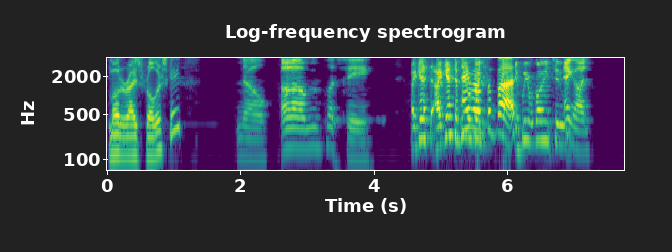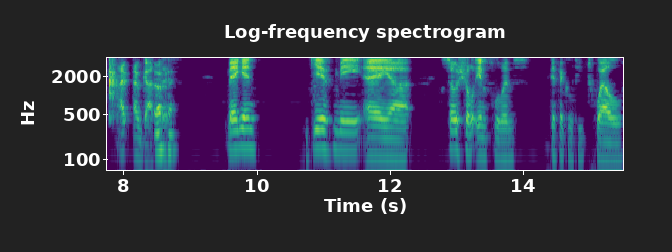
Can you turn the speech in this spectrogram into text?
Motorized roller skates? no. Um, let's see. I guess I guess if we I were going the to, bus. if we were going to Hang on. I, I've got Okay. this. Megan, give me a uh, social influence difficulty 12.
